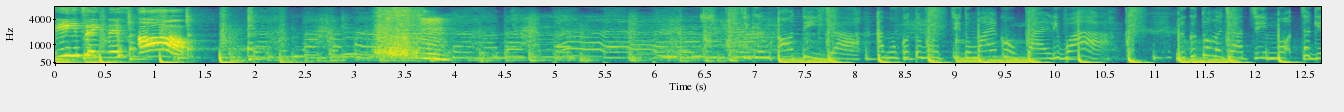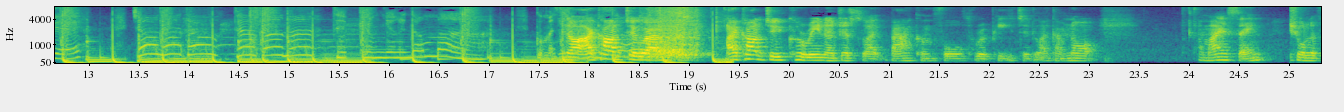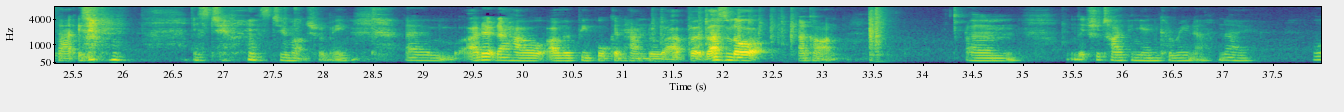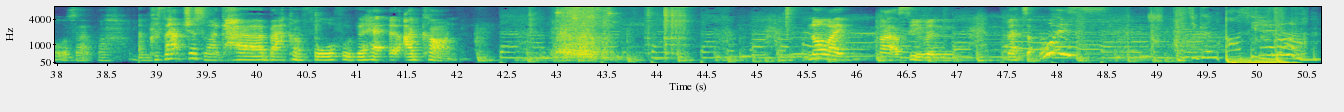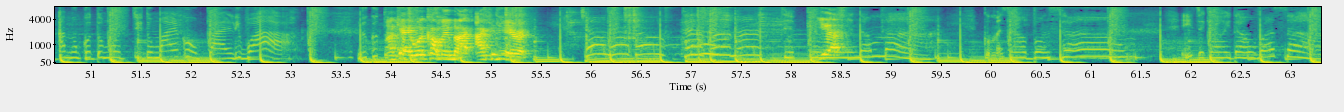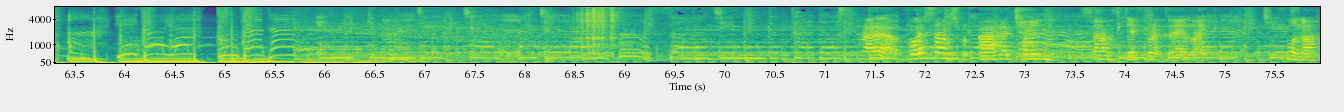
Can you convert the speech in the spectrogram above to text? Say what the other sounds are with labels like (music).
eating this up. No, I can't do um I can't do Karina just like back and forth repeated. Like I'm not am I a saint? All of that is (laughs) it's too (laughs) it's too much for me. Um, I don't know how other people can handle that, but that's not I can't. Um, I'm literally typing in Karina. No, what was that? Because um, that just like her back and forth with the head. I can't. Not like that's even better. What is? Okay, we're coming back. I can hear it. Yeah. Her uh, voice sounds, uh, her tone sounds different there, like fuller.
